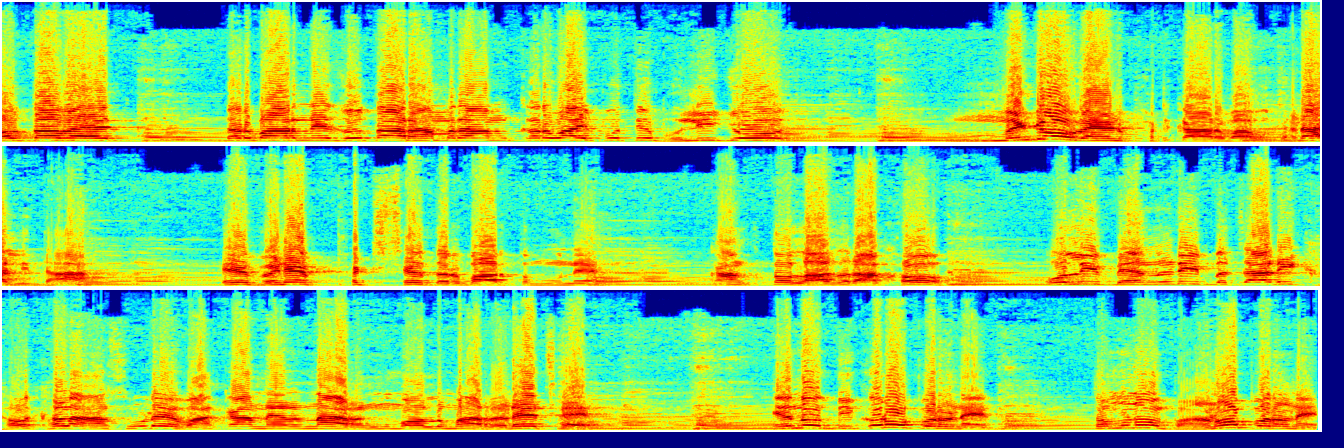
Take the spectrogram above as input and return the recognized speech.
આવતા વેત દરબારને જોતા રામ રામ કરવાય પોતે ભૂલી ગયો. મંડ્યો વેણ ફટકારવા ઉધડા લીધા. એ ભણે ફટશે દરબાર તમુને. કાંક તો લાજ રાખો, ઓલી બેનડી બચાડી ખળખળ આંસુડે વાંકાનેરના રંગમોલમાં રડે છે. એનો દીકરો પરણે, તમણો ભાણો પરણે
